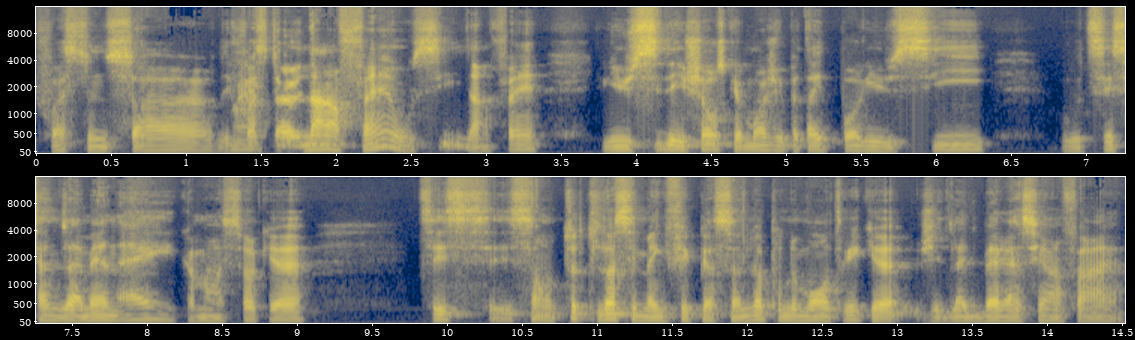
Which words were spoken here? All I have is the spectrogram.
Des fois, c'est une sœur. Des fois, c'est un enfant aussi. L'enfant réussit des choses que moi, j'ai peut-être pas réussi où ça nous amène, hey, comment ça que. Tu sais, sont toutes là, ces magnifiques personnes-là, pour nous montrer que j'ai de la libération à faire.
